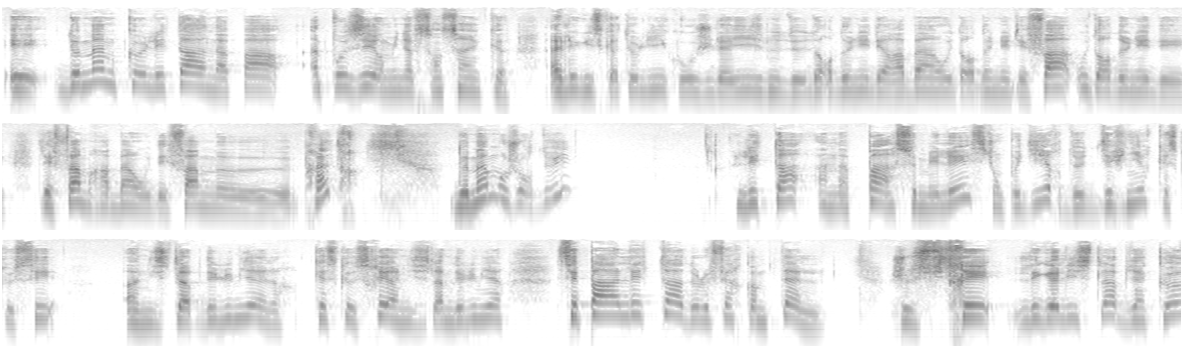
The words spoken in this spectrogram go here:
Et de même que l'État n'a pas imposé en 1905 à l'Église catholique ou au judaïsme d'ordonner des rabbins ou d'ordonner des femmes des femmes rabbins ou des femmes euh, prêtres, de même aujourd'hui, l'État n'a pas à se mêler, si on peut dire, de définir qu'est-ce que c'est un islam des Lumières. Qu'est-ce que serait un islam des Lumières? C'est pas à l'État de le faire comme tel. Je très légaliste là, bien que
